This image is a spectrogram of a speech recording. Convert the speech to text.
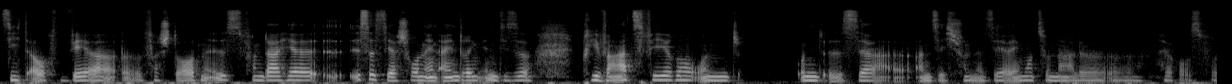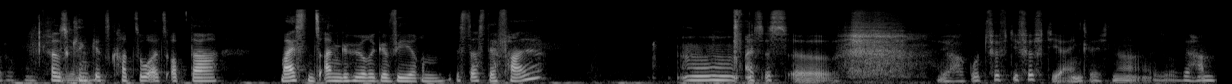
sieht auch, wer äh, verstorben ist. Von daher ist es ja schon ein Eindringen in diese Privatsphäre und und ist ja an sich schon eine sehr emotionale äh, Herausforderung. Also es klingt jetzt gerade so, als ob da meistens Angehörige wären. Ist das der Fall? Mm, es ist äh, ja gut 50-50 eigentlich. Ne? Also wir haben,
